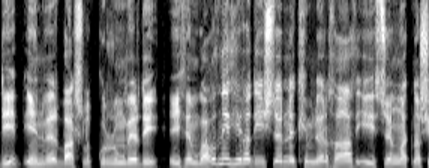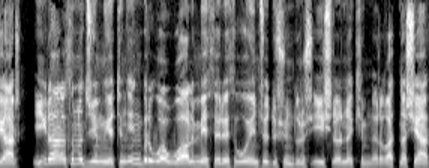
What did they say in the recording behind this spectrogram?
Diýip, Enwer başlyk gürrüň berdi. Eýsem, wagyz-nesihat işlerine kimler has işjeň gatnaşýar? Il arasynda jemgyýetiň iň bir wawwaly meselesi boýunça düşündiriş işlerine kimler gatnaşýar?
